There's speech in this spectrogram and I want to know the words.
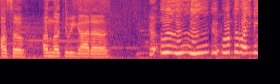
Also, unlucky we got a. Oh, the lightning!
